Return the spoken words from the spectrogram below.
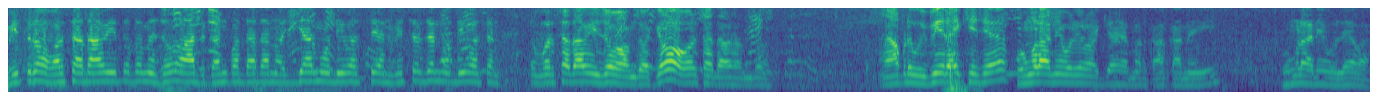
મિત્રો વરસાદ આવી તો તમે જો આજ ગણપત દાદાનો અગિયારમો દિવસ છે અને વિસર્જનનો દિવસ છે. તો વરસાદ આવી જો સમજો કેવો વરસાદ આવે સમજો આપણે ઊભી રાખી છે ભૂંગળા ને એવું લેવા ગયા છે મારા કાકા ને ભૂંગળા ને એવું લેવા.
